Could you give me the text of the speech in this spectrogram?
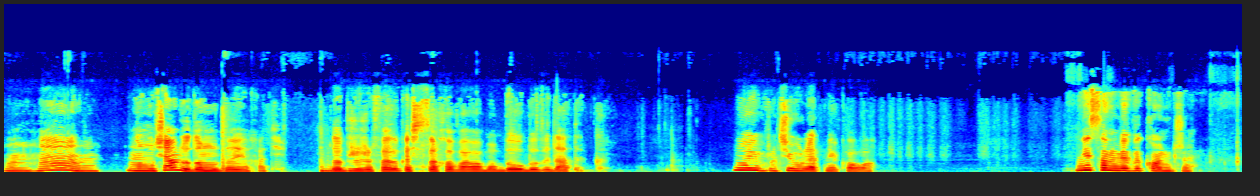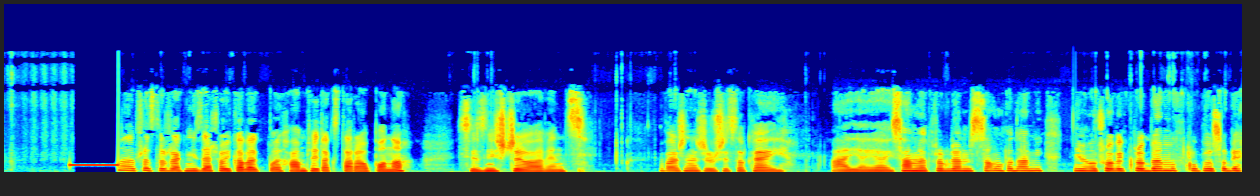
Mhm. No musiałam do domu dojechać. Dobrze, że felka się zachowała, bo byłby wydatek. No i wróciły letnie koła. Nissan mnie wykończy. Ale przez to, że jak mi zeszło i kawałek pojechałam, to i tak stara opona się zniszczyła, więc ważne, że już jest ok. Ajajaj, same problemy z samochodami. Nie miał człowiek problemów, kupił sobie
